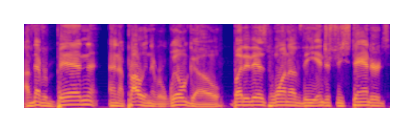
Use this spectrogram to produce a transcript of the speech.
I've never been, and I probably never will go, but it is one of the industry standards.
